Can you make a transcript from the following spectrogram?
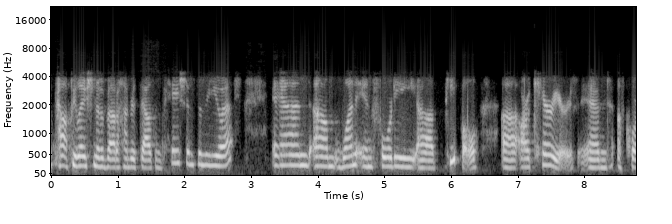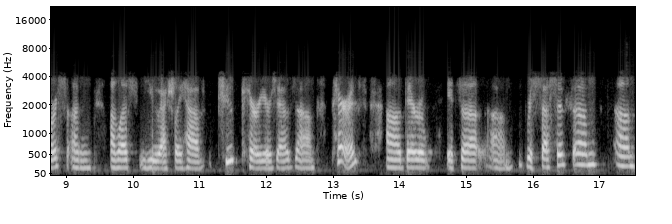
population of about 100,000 patients in the U.S., and um, one in 40 uh, people uh, are carriers. And of course, um, unless you actually have two carriers as um, parents, uh, there it's a um, recessive um, um,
